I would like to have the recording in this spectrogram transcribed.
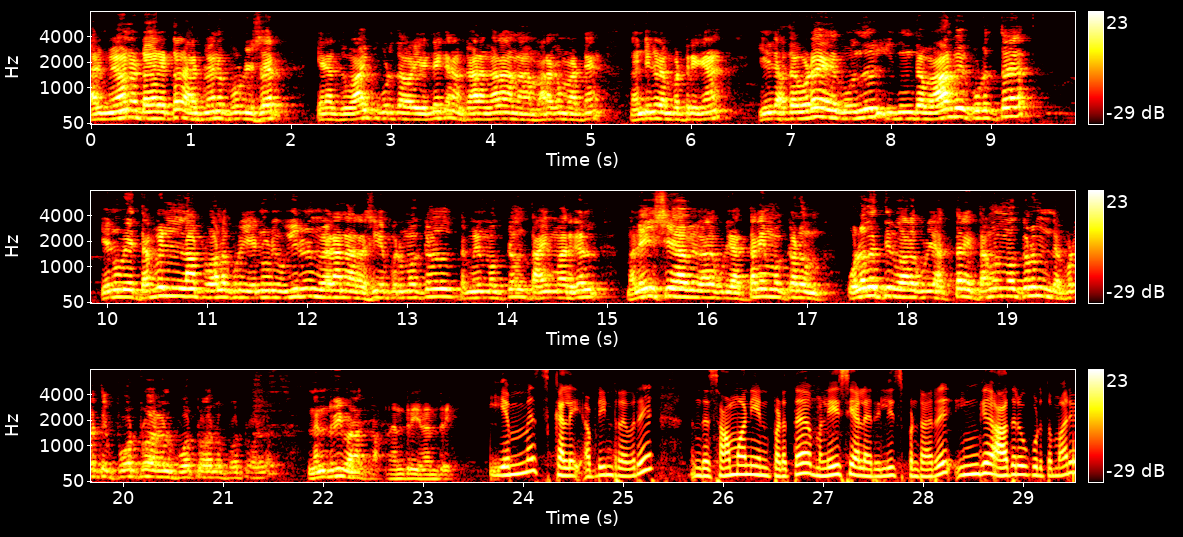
அருமையான டைரக்டர் அருமையான ப்ரொடியூசர் எனக்கு வாய்ப்பு கொடுத்த அவர் என்றைக்கும் நான் காலங்காலம் நான் மறக்க மாட்டேன். நன்றி கடன் பட்டிருக்கேன். இது அதை விட எனக்கு வந்து இந்த வாழ்வை கொடுத்த என்னுடைய தமிழ்நாட்டில் வாழக்கூடிய என்னுடைய உயிரினும் வேளாண் ரசிக பெருமக்கள் தமிழ் மக்கள் தாய்மார்கள் மலேசியாவில் வாழக்கூடிய அத்தனை மக்களும் உலகத்தில் வாழக்கூடிய அத்தனை தமிழ் மக்களும் இந்த படத்தை போற்றுவார்கள் போற்றுவார்கள் போற்றுவார்கள். நன்றி வணக்கம். நன்றி நன்றி. எம்எஸ் கலை அப்படின்றவர் இந்த சாமானியன் படத்தை மலேசியாவில் ரிலீஸ் பண்ணுறாரு இங்கே ஆதரவு கொடுத்த மாதிரி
